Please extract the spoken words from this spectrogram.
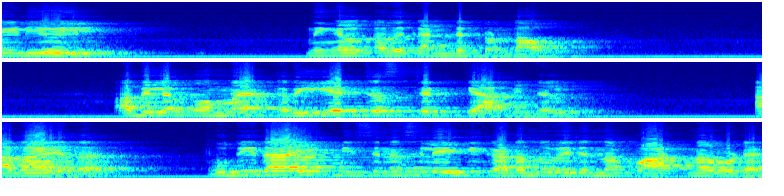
വീഡിയോയിൽ നിങ്ങൾ അത് കണ്ടിട്ടുണ്ടാവും. അതിൽ ഒന്ന് റീഅഡ്ജസ്റ്റഡ് ക്യാപിറ്റൽ അതായത് പുതിയതായി ബിസിനസ്സിലേക്ക് കടന്നു വരുന്ന പാർട്ട്ണറുടെ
